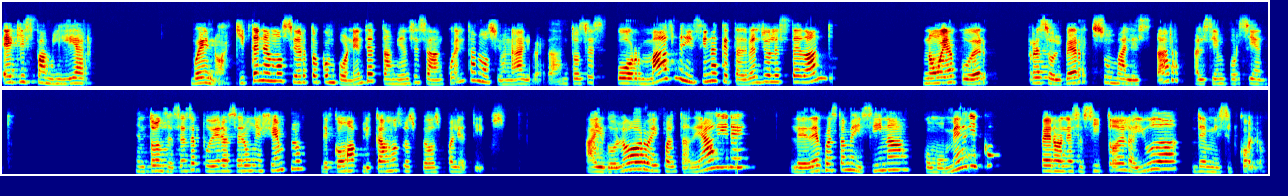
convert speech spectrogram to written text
X familiar. Bueno, aquí tenemos cierto componente también, si se dan cuenta, emocional, ¿verdad? Entonces, por más medicina que tal vez yo le esté dando, no voy a poder resolver su malestar al 100%. Entonces, ese pudiera ser un ejemplo de cómo aplicamos los cuidados paliativos. Hay dolor o hay falta de aire, le dejo esta medicina como médico, pero necesito de la ayuda de mi psicólogo.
